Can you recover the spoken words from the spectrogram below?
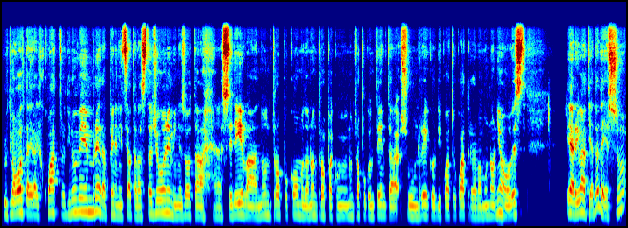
L'ultima volta era il 4 di novembre, era appena iniziata la stagione, Minnesota eh, sedeva non troppo comoda, non, troppa, non troppo contenta su un record di 4-4, eravamo noni a ovest, e arrivati ad adesso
